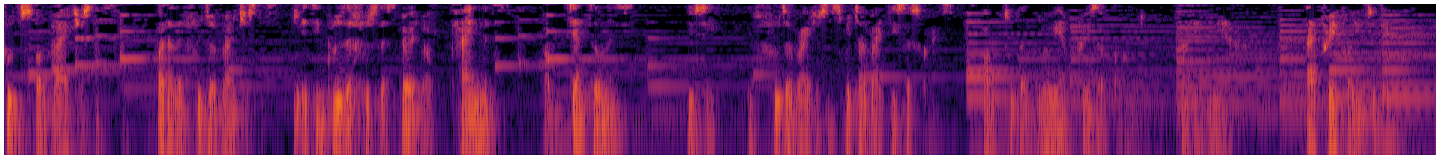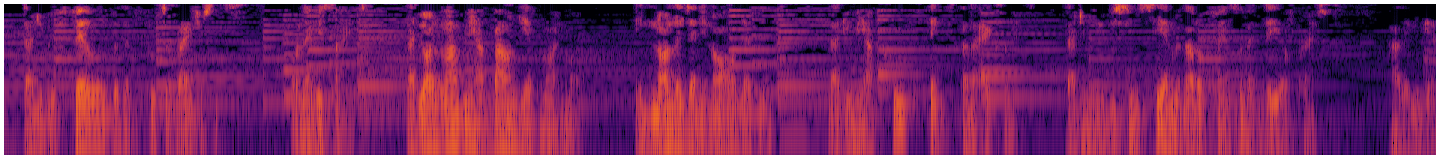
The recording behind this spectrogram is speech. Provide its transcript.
fruits of righteousness. What are the fruits of righteousness? It includes the fruits of the Spirit of kindness, of gentleness, you see, the fruit of righteousness which are by Jesus Christ, unto the glory and praise of God. Hallelujah. I pray for you today that you be filled with the fruits of righteousness on every side, that your love may abound yet more and more, in knowledge and in all judgment, that you may approve things that are excellent, that you may be sincere and without offense to the day of Christ. Hallelujah.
